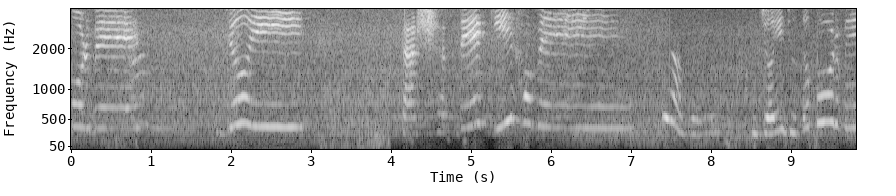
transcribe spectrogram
পড়বে জয়ী তার সাথে কি হবে কি হবে জয়ী জুতো পরবে।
